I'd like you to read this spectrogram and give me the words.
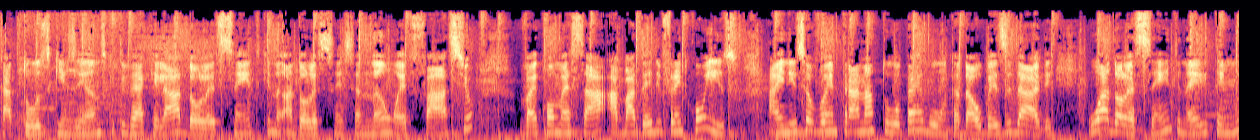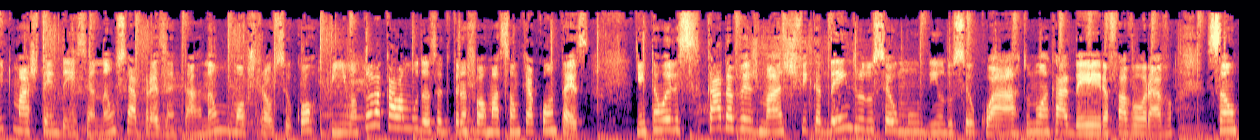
14, 15 anos, que tiver aquele adolescente, que a adolescência não é fácil, vai começar a bater de frente com isso. Aí nisso eu vou entrar na tua pergunta da obesidade. O adolescente, né, ele tem muito mais tendência a não se apresentar, não mostrar o seu corpinho, toda aquela mudança de transformação que acontece. Então ele cada vez mais fica dentro do seu mundinho, do seu quarto, numa cadeira favorável. São,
